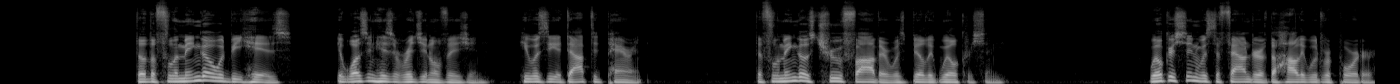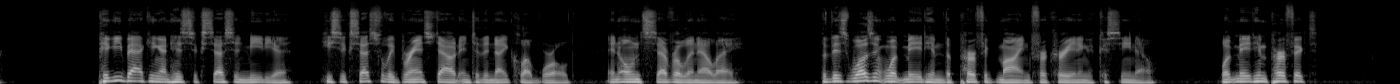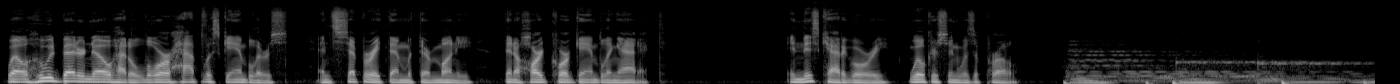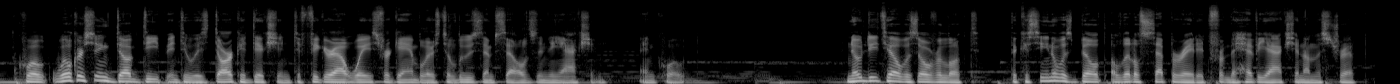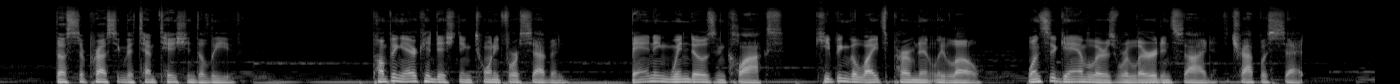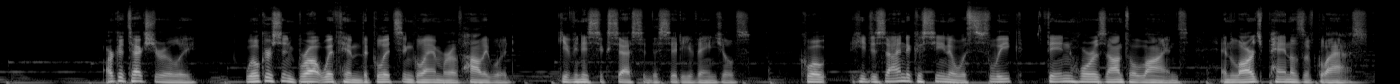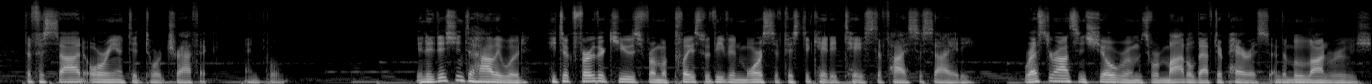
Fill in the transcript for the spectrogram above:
Though the flamingo would be his, it wasn't his original vision. He was the adopted parent. The Flamingo's true father was Billy Wilkerson. Wilkerson was the founder of The Hollywood Reporter. Piggybacking on his success in media, he successfully branched out into the nightclub world and owned several in LA. But this wasn't what made him the perfect mind for creating a casino. What made him perfect? Well, who would better know how to lure hapless gamblers and separate them with their money than a hardcore gambling addict? In this category, Wilkerson was a pro. Quote, Wilkerson dug deep into his dark addiction to figure out ways for gamblers to lose themselves in the action. End quote. No detail was overlooked. The casino was built a little separated from the heavy action on the strip, thus suppressing the temptation to leave. Pumping air conditioning 24 7, banning windows and clocks, keeping the lights permanently low, once the gamblers were lured inside, the trap was set. Architecturally, Wilkerson brought with him the glitz and glamour of Hollywood, given his success in the City of Angels. Quote, he designed a casino with sleek, thin horizontal lines and large panels of glass, the facade oriented toward traffic. In addition to Hollywood, he took further cues from a place with even more sophisticated tastes of high society. Restaurants and showrooms were modeled after Paris and the Moulin Rouge.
